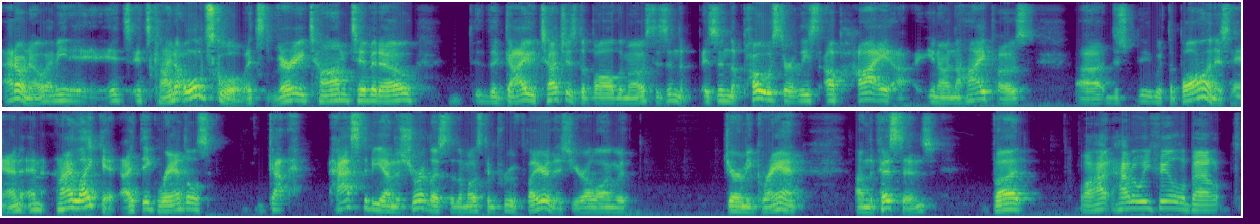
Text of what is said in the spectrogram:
I don't know. I mean, it's it's kind of old school. It's very Tom Thibodeau. The guy who touches the ball the most is in the is in the post or at least up high, uh, you know, in the high post, uh, just with the ball in his hand, and and I like it. I think Randle's got has to be on the short list of the most improved player this year, along with Jerami Grant on the Pistons. But well, how how do we feel about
